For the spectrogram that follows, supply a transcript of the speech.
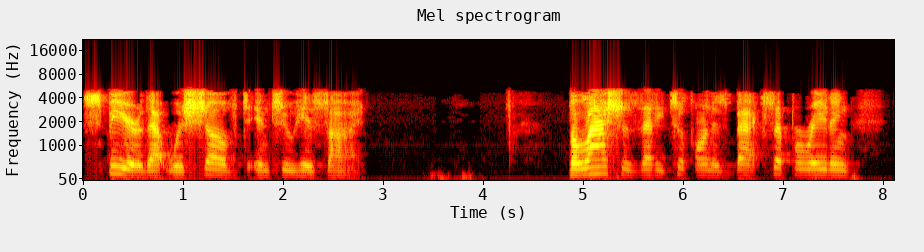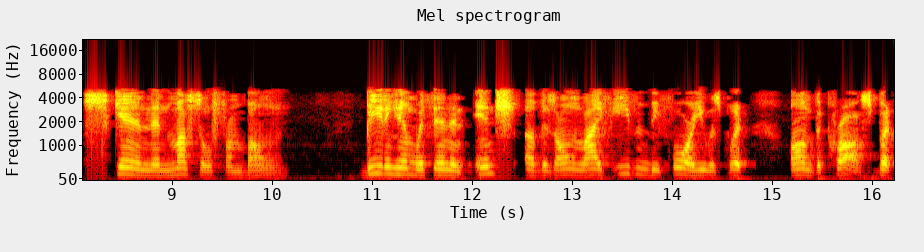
spear that was shoved into his side the lashes that he took on his back, separating skin and muscle from bone, beating him within an inch of his own life even before he was put on the cross. But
